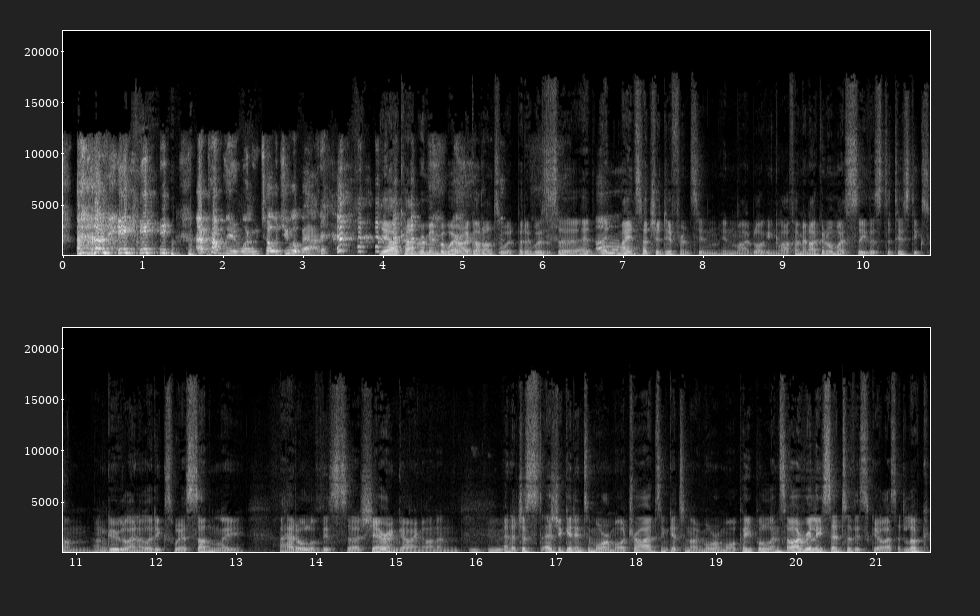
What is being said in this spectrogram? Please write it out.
I mean, I'm probably the one who told you about it. yeah, I can't remember where I got onto it, but it was uh, it, oh. it, made such a difference in, in my blogging life. I mean, I can almost see the statistics on, on Google Analytics where suddenly I had all of this uh, sharing going on, and mm-hmm. and it just as you get into more and more tribes and get to know more and more people, and so I really said to this girl, I said, look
